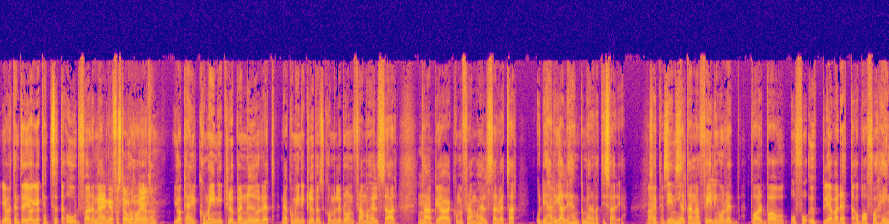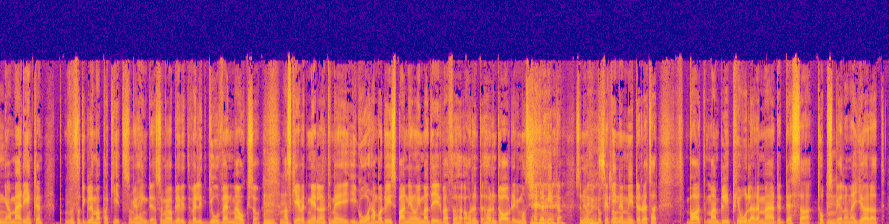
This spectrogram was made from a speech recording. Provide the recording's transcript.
Jag vet inte, jag, jag kan inte sätta ord för det. Nej, men jag förstår vad du har- jag menar. kan, jag kan ju komma in i klubben nu och du vet, när jag kommer in i klubben så kommer LeBron fram och hälsar, Tapia kommer fram och hälsar, du vet så här. Och det hade Mm. Ja. ju aldrig hänt om jag hade varit i Sverige. Nej, så det är en helt annan feeling och vet, bara, bara att få uppleva detta och bara få hänga med egentligen. Vi får inte glömma Paquito som jag hängde, som jag har blivit väldigt god vän med också. Mm, Han skrev ett meddelande till mig igår, han bara du är i Spanien och i Madrid, varför har du inte, hör du inte av dig? Vi måste käka middag. Så nu har vi bokat in en middag. Du vet, så här, bara att man blir polare med dessa toppspelarna Mm. gör att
